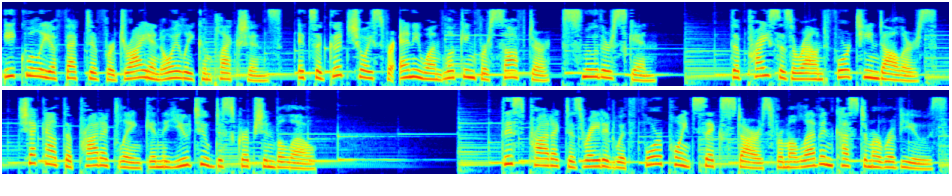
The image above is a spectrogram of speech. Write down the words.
Equally effective for dry and oily complexions, it's a good choice for anyone looking for softer, smoother skin. The price is around $14. Check out the product link in the YouTube description below. This product is rated with 4.6 stars from 11 customer reviews.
